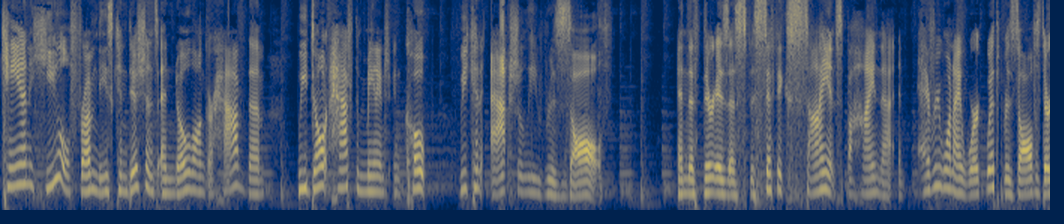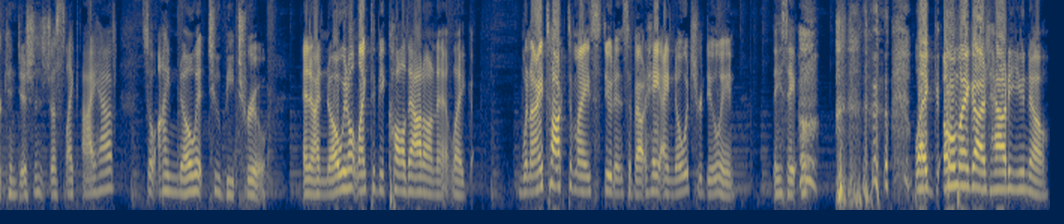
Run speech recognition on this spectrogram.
can heal from these conditions and no longer have them. We don't have to manage and cope. We can actually resolve. And that there is a specific science behind that. And everyone I work with resolves their conditions just like I have. So I know it to be true. And I know we don't like to be called out on it. Like when I talk to my students about, hey, I know what you're doing, they say, oh. like, oh my gosh, how do you know?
